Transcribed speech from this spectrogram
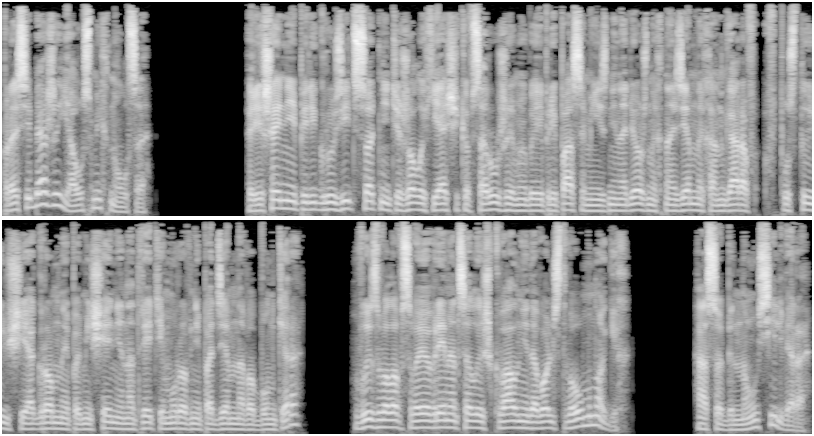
Про себя же я усмехнулся. Решение перегрузить сотни тяжелых ящиков с оружием и боеприпасами из ненадежных наземных ангаров в пустующие огромные помещения на третьем уровне подземного бункера вызвало в свое время целый шквал недовольства у многих, особенно у Сильвера.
